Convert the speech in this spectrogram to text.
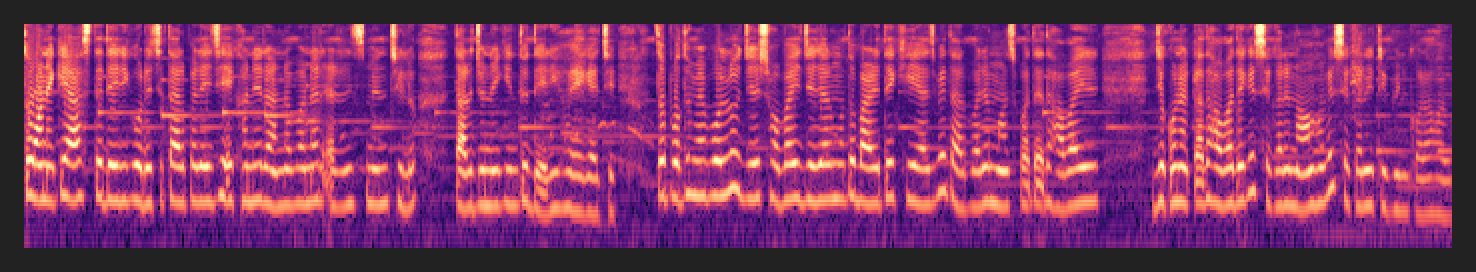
তো অনেকে আসতে দেরি করেছে। তারপরে এই যে এখানে রান্নাবান্নার অ্যারেঞ্জমেন্ট ছিল, তার জন্য কিন্তু দেরি হয়ে গেছে। তো প্রথমে বলল যে, সবাই যে যার মতো বাড়িতে খেয়ে আসবে, তারপরে মাঝপথে ধাবায় যে কোনো একটা ধাবা দেখে সেখানে নেওয়া হবে, সেখানে টিফিন করা হবে।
